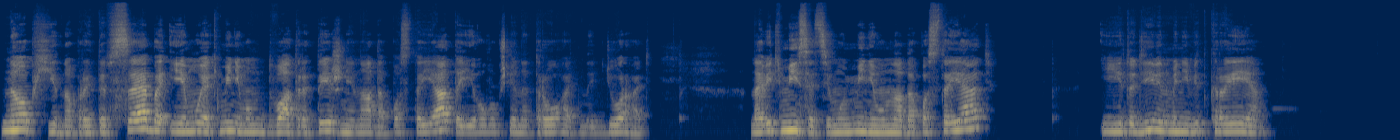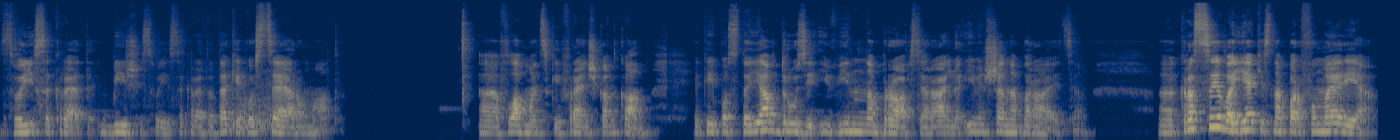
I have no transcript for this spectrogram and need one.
необхідно прийти в себе, і йому як мінімум 2-3 тижні треба постояти, його взагалі не трогать, не дергать. Навіть місяць йому мінімум треба постояти, і тоді він мені відкриє свої секрети, більші свої секрети, так як ось цей аромат. Е, Флагманський Френч Канкан, який постояв, друзі, і він набрався реально, і він ще набирається. Е, Красива, якісна парфумерія.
